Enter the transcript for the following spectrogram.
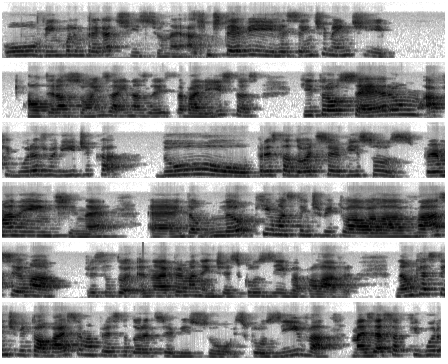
o vínculo empregatício, né? A gente teve recentemente alterações aí nas leis trabalhistas que trouxeram a figura jurídica do prestador de serviços permanente, né? É, então, não que uma assistente virtual ela vá ser uma prestadora, não é permanente, é exclusiva a palavra. Não que a assistente virtual vai ser uma prestadora de serviço exclusiva, mas essa figura,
